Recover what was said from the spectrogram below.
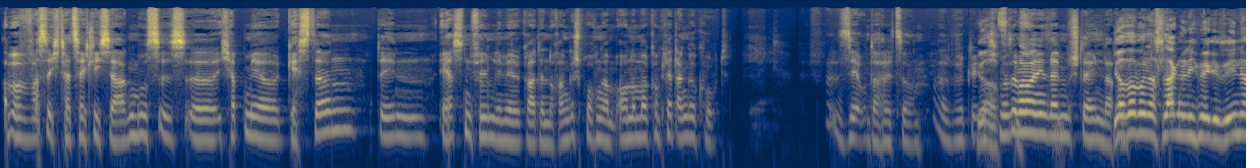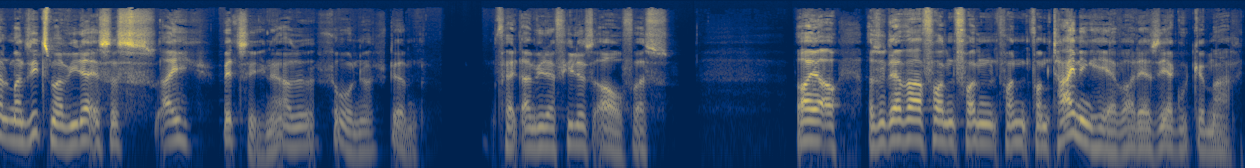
Aber was ich tatsächlich sagen muss, ist, äh, ich habe mir gestern den ersten Film, den wir gerade noch angesprochen haben, auch nochmal komplett angeguckt. Sehr unterhaltsam. Also wirklich. Ja, ich muss immer noch an denselben Stellen lachen. Ja, wenn man das lange nicht mehr gesehen hat und man sieht es mal wieder, ist das eigentlich witzig, ne? Also schon, ne? stimmt. Fällt einem wieder vieles auf, was war ja auch, also der war von, von, von, vom Timing her war der sehr gut gemacht.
